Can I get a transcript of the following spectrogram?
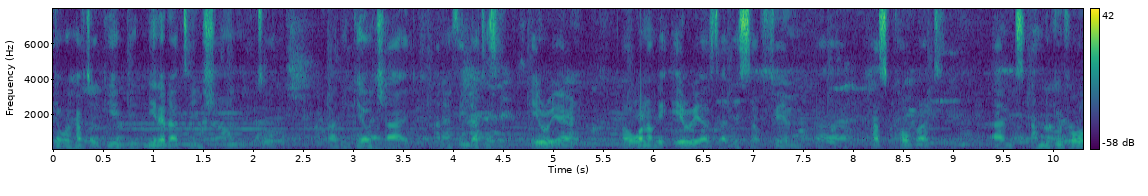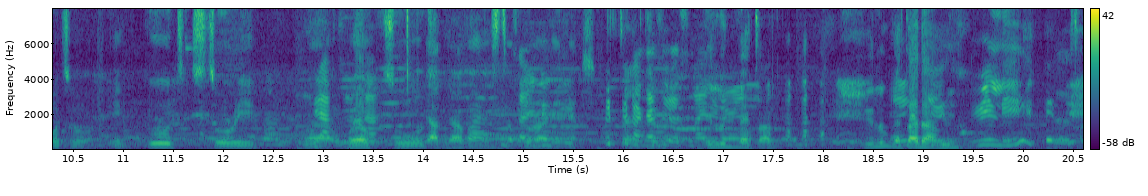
then we have to give the needed attention to uh, the girl child. And I think that is an area, uh, one of the areas that this film has covered. And I'm looking forward to a good story, uh, Yeah, well told Yeah, good afternoon. by Steph So you Nora. look good. I can see you're. You look better. You look Thank better than you. me. Really? Yes, I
